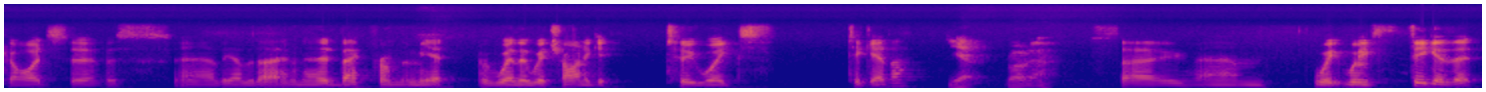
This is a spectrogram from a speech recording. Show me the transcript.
guide service uh, the other day. I haven't heard back from them yet of whether we're trying to get two weeks together. Yep. Righto. So um, we, we figure that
